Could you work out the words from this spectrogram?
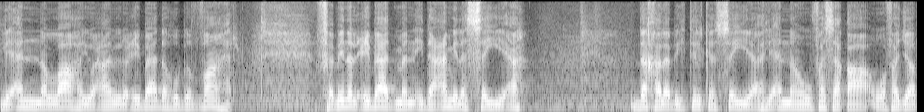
لأن الله يعامل عباده بالظاهر. فمن العباد من إذا عمل السيئة دخل به تلك السيئة لأنه فسق وفجر.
